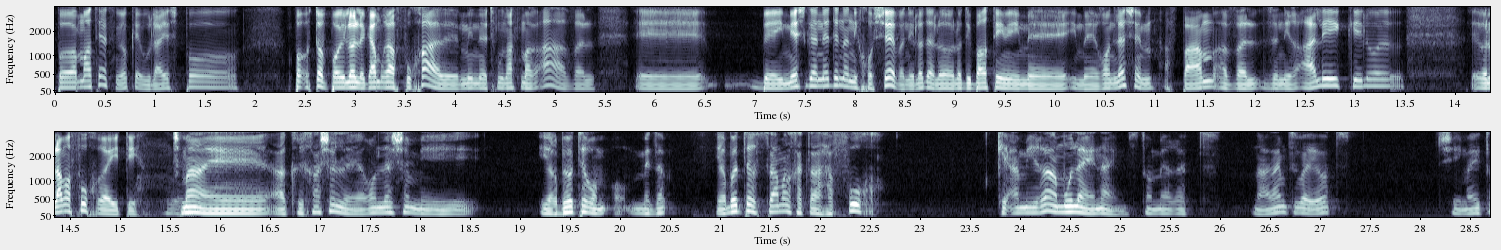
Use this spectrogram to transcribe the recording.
פה אמרתי לעצמי, אוקיי, אולי יש פה... פה, טוב, פה היא לא לגמרי הפוכה, מין אה, תמונת מראה, אבל אה, אם יש גן עדן, אני חושב, אני לא יודע, לא, לא דיברתי עם, אה, עם אה, רון לשם אף פעם, אבל זה נראה לי כאילו אה, עולם הפוך ראיתי. תשמע, אה, הכריכה של אה, רון לשם היא, היא הרבה יותר, היא הרבה יותר שמה לך את ההפוך כאמירה מול העיניים. זאת אומרת, נעליים צבאיות, שאם היית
